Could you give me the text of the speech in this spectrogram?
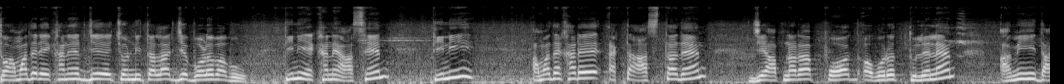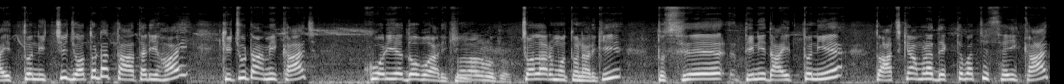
তো আমাদের এখানের যে চণ্ডীতলার যে বড়বাবু তিনি এখানে আসেন। তিনি আমাদের এখানে একটা আস্থা দেন যে আপনারা পদ অবরোধ তুলে নেন। আমি দায়িত্ব নিচ্ছি যতটা তাড়াতাড়ি হয় কিছুটা আমি কাজ করিয়ে দেবো আর কি। চলার মতো। চলার মতন আর কি। তো সে তিনি দায়িত্ব নিয়ে তো আজকে আমরা দেখতে পাচ্ছি সেই কাজ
